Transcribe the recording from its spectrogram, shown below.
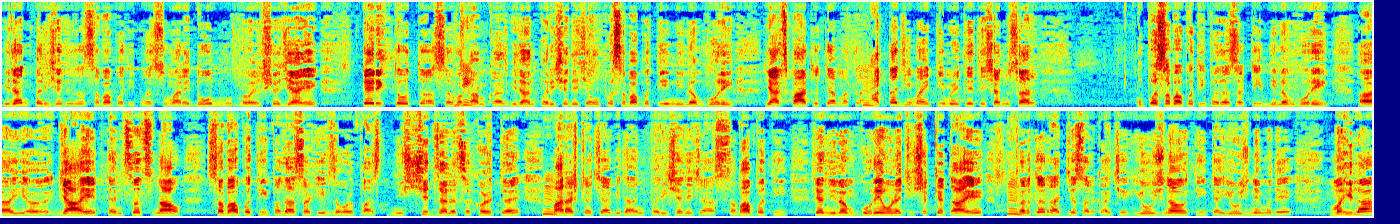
विधान परिषदेचं सभापतीपद सुमारे दोन वर्ष जे आहे ते रिक्त होतं. सर्व कामकाज विधान परिषदेच्या उपसभापती नीलम गोरे याच पाहत होत्या. मात्र आता जी माहिती मिळते त्याच्यानुसार उपसभापती पदासाठी नीलम गोरे ज्या आहेत त्यांचंच नाव सभापती पदासाठी जवळपास निश्चित झाल्याचं कळतंय. महाराष्ट्राच्या विधान परिषदेच्या सभापती या नीलम गोरे होण्याची शक्यता आहे. खरं तर राज्य सरकारची एक योजना होती. त्या योजनेमध्ये महिला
